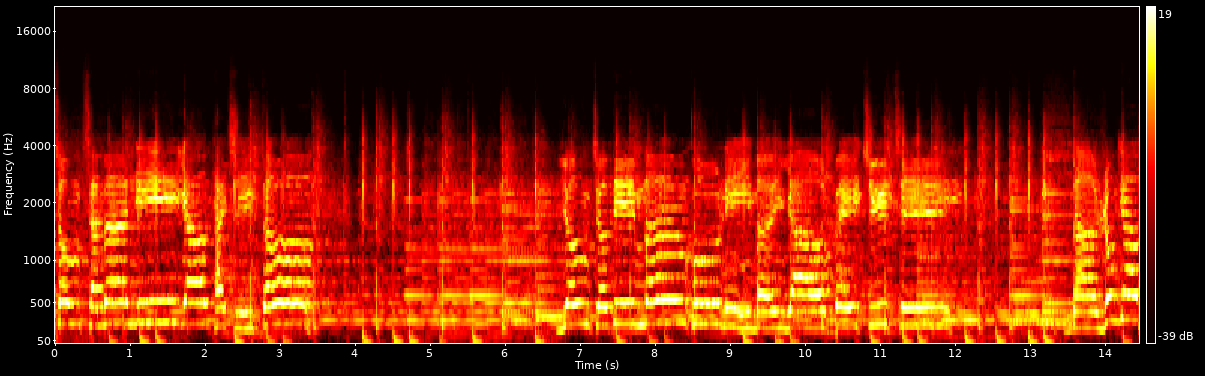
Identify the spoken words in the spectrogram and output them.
众臣们，你要抬起头，永久的门户，你们要被举起。那荣耀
